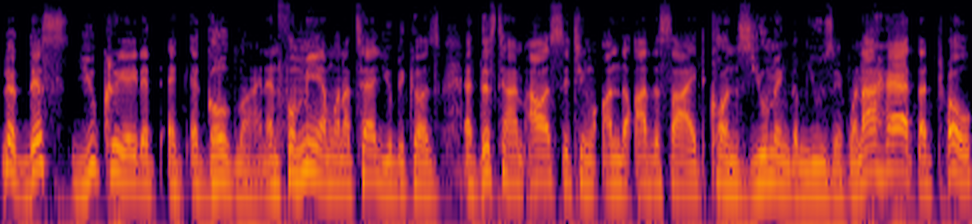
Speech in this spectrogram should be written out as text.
look, this you created a, a gold mine, and for me, I'm gonna tell you because at this time I was sitting on the other side consuming the music. When I heard that Pro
